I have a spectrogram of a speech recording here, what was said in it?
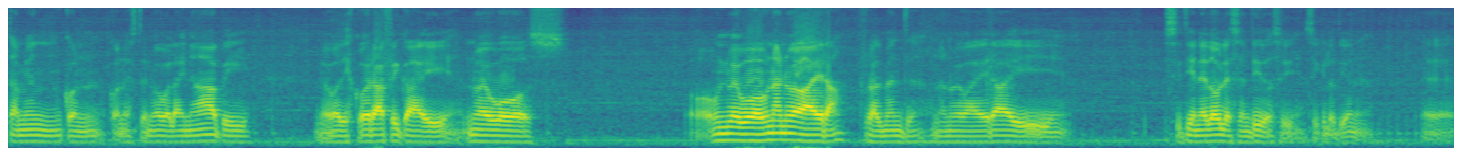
también con, con este nuevo line-up y nueva discográfica y nuevos un nuevo, una nueva era, realmente, una nueva era y si tiene doble sentido, sí, sí que lo tiene. Eh,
